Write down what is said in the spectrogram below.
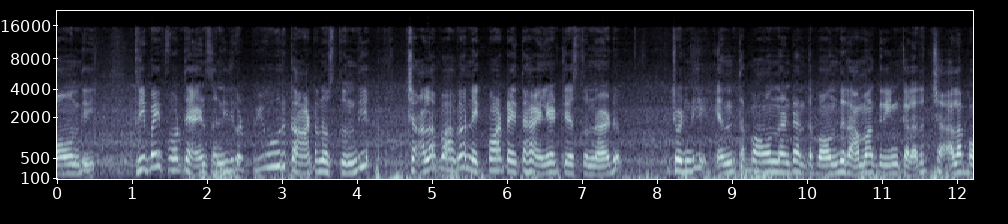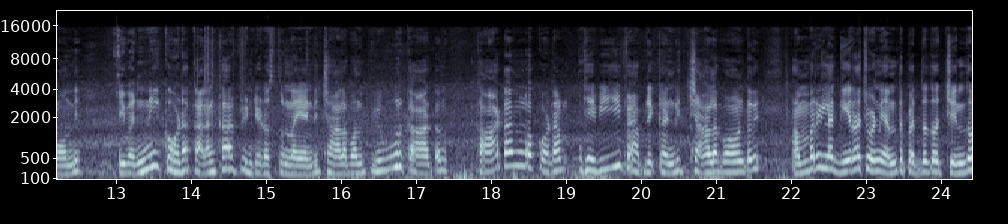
బాగుంది. త్రీ బై ఫోర్త్ హ్యాండ్స్ అండి. ఇది కూడా ప్యూర్ కాటన్ వస్తుంది. చాలా బాగా నెక్ పార్ట్ అయితే హైలైట్ చేస్తున్నాడు. చూడండి ఎంత బాగుందంటే అంత బాగుంది. రామా గ్రీన్ కలర్ చాలా బాగుంది. ఇవన్నీ కూడా కలంకార్ ప్రింటెడ్ వస్తున్నాయండి. చాలా బాగుంది. ప్యూర్ కాటన్ కాటన్లో కూడా హెవీ ఫ్యాబ్రిక్ అండి. చాలా బాగుంటుంది. అంబరిలా గీరా చూడండి ఎంత పెద్దది వచ్చిందో.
